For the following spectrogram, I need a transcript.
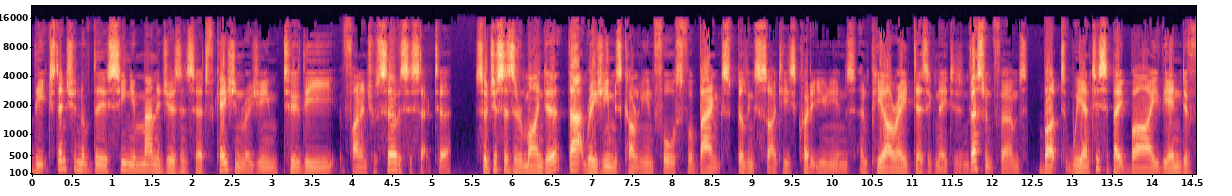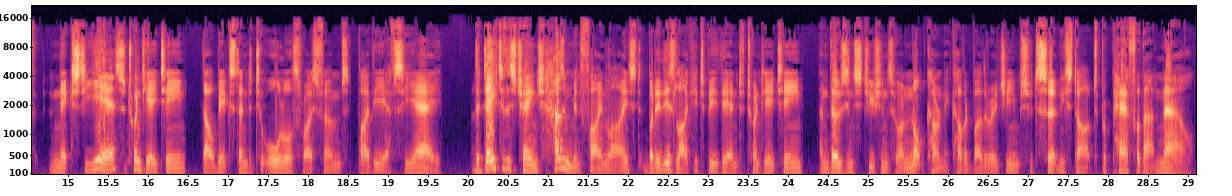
the extension of the senior managers and certification regime to the financial services sector. So, just as a reminder, that regime is currently in force for banks, building societies, credit unions, and PRA designated investment firms. But we anticipate by the end of next year, so 2018, that will be extended to all authorised firms by the FCA. The date of this change hasn't been finalised, but it is likely to be the end of 2018, and those institutions who are not currently covered by the regime should certainly start to prepare for that now.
